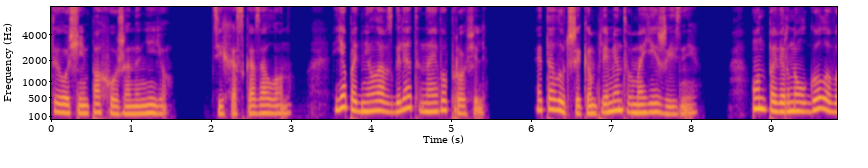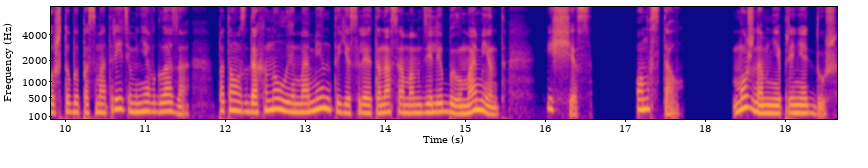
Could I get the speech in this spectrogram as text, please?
«Ты очень похожа на нее, тихо сказал он. Я подняла взгляд на его профиль. Это лучший комплимент в моей жизни. Он повернул голову, чтобы посмотреть мне в глаза, потом вздохнул, и момент, если это на самом деле был момент, исчез. Он встал. «Можно мне принять душ?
